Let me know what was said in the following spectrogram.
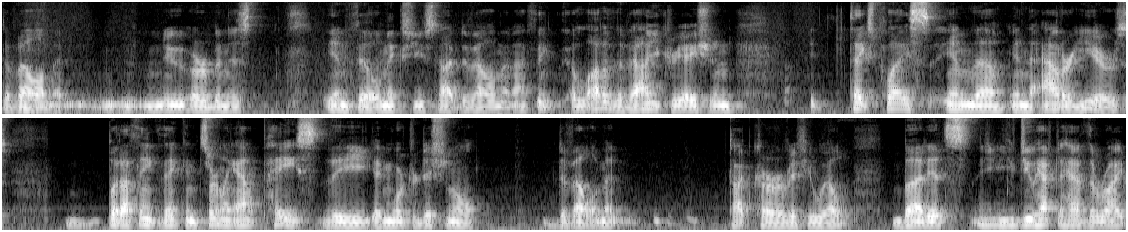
development, new urbanist infill mixed use type development. I think a lot of the value creation takes place in the in the outer years, but I think they can certainly outpace the a more traditional development type curve, if you will. But it's you do have to have the right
